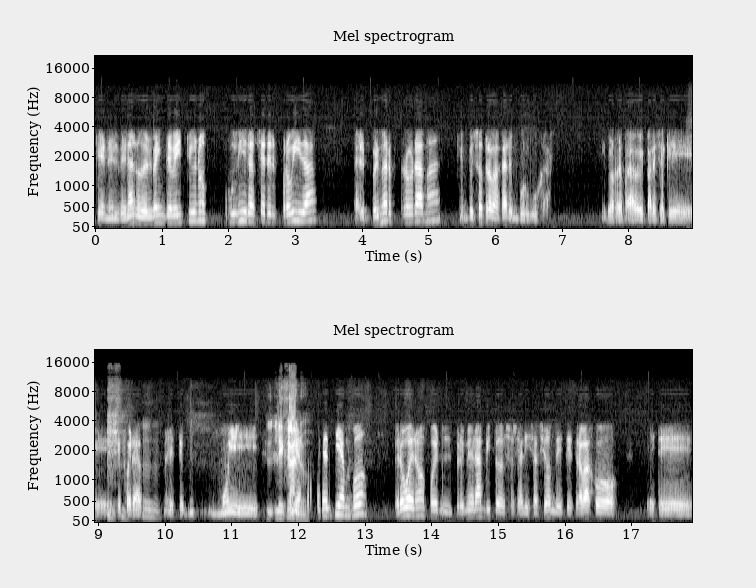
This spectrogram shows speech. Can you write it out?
que en el verano del 2021 pudiera ser el Provida el primer programa que empezó a trabajar en burbujas. Y lo hoy parece que, fuera este, muy lejano en el tiempo, pero bueno, fue el primer ámbito de socialización de este trabajo, este,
